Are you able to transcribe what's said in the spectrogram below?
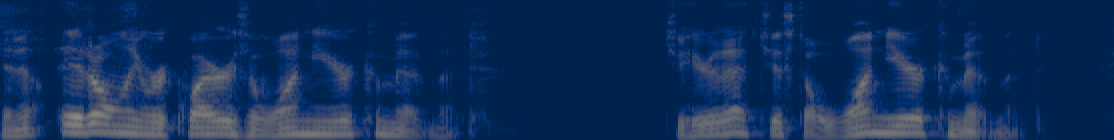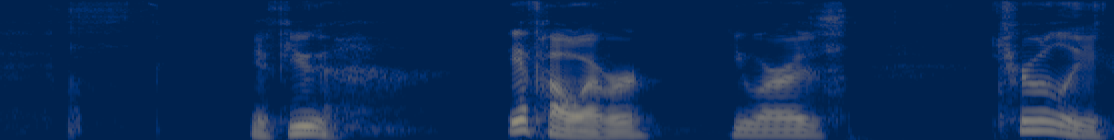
and it only requires a one year commitment. Did you hear that? Just a one year commitment. If you, if however, you are as truly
